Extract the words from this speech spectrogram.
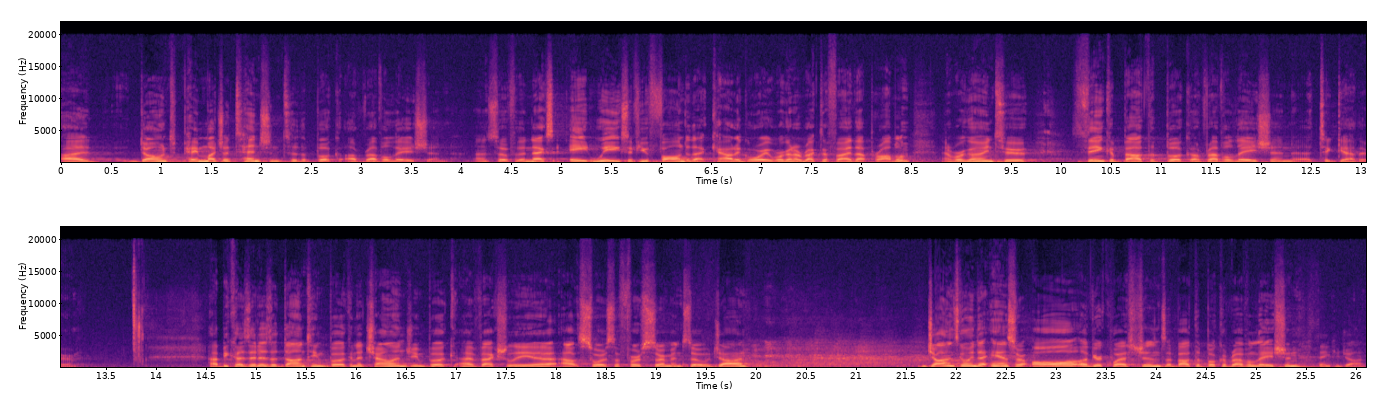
uh, don't pay much attention to the book of Revelation. And so, for the next eight weeks, if you fall into that category, we're going to rectify that problem, and we're going to think about the book of Revelation uh, together. Uh, because it is a daunting book and a challenging book, I've actually uh, outsourced the first sermon. So, John, John's going to answer all of your questions about the book of Revelation. Thank you, John.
